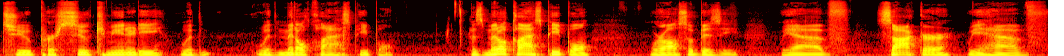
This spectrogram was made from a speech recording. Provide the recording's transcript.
to pursue community with with middle class people because middle class people we're also busy we have soccer we have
